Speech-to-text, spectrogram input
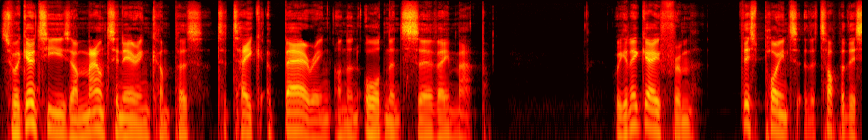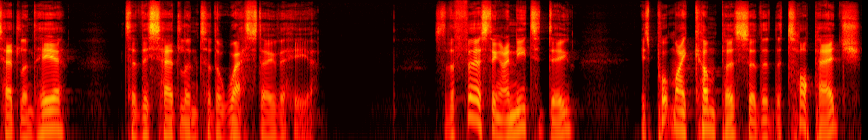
So we're going to use our mountaineering compass to take a bearing on an Ordnance Survey map. We're going to go from this point at the top of this headland here to this headland to the west over here. So the first thing I need to do is put my compass so that the top edge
